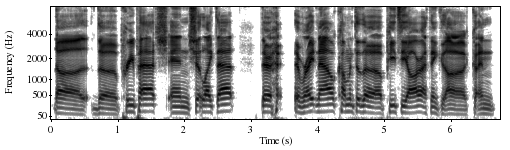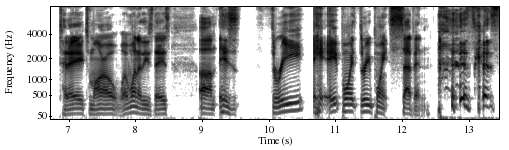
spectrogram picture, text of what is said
the the pre patch and shit like that, they're right now coming to the PTR. I think uh, and today, tomorrow, one of these days, um, is three eight point three point seven. it's because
